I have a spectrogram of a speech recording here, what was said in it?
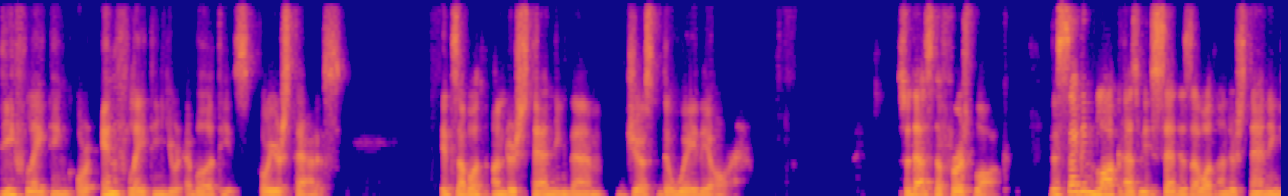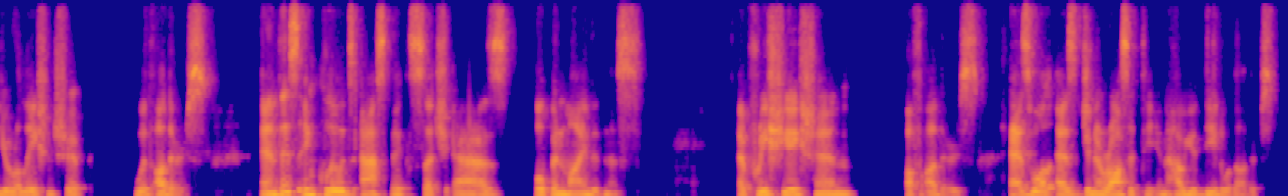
deflating or inflating your abilities or your status. It's about understanding them just the way they are. So that's the first block. The second block, as we said, is about understanding your relationship with others. And this includes aspects such as open mindedness, appreciation of others, as well as generosity in how you deal with others.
